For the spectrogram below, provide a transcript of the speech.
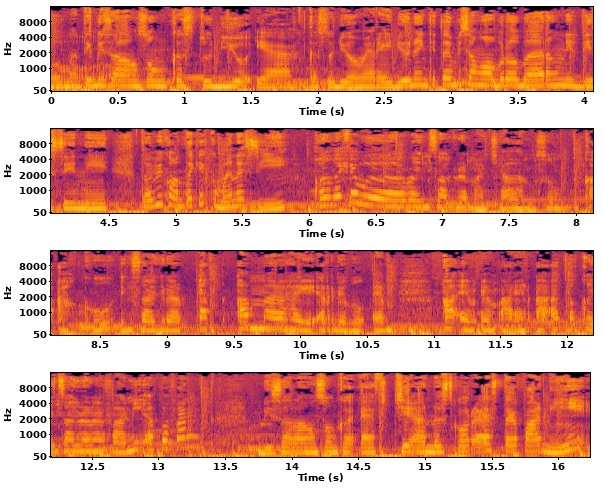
Betul, nanti bisa langsung ke studio ya, ke studio Radio dan kita bisa ngobrol bareng nih di sini. Tapi kontaknya ke mana sih? Kontaknya boleh Instagram aja langsung ke aku Instagram at amarahayr double m a m m a r a atau ke Instagramnya Fanny apa Fan? Bisa langsung ke FC underscore Estefani.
